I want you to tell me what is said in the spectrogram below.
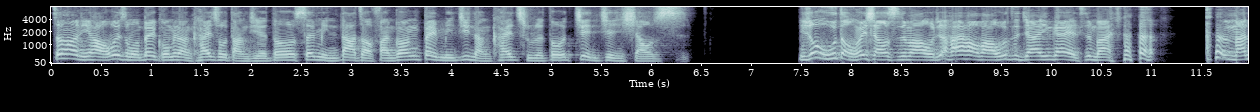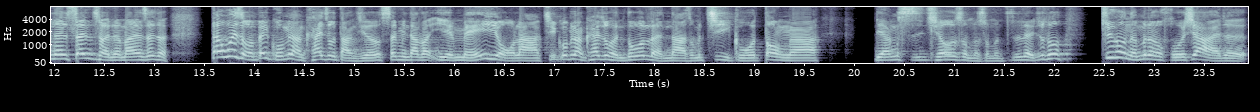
正皓你好，为什么被国民党开除党籍的都声名大噪，反观被民进党开除的都渐渐消失？你说吴董会消失吗？我觉得还好吧，吴子嘉应该也是蛮 蛮能生存的，蛮能生存。但为什么被国民党开除党籍的声名大噪也没有啦？其实国民党开除很多人呐、啊，什么纪国栋啊、梁实秋什么什么之类，就是说最后能不能活下来的，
